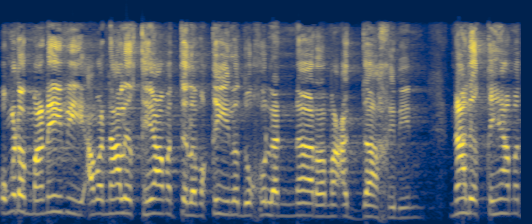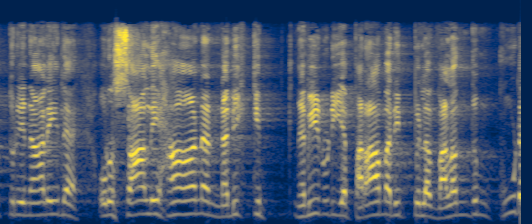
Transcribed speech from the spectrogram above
உங்களோட மனைவி அவன் நாலு கியாமத்தில் வக்கீல துகுலன் அத்தாஹிரின் நாலு கியாமத்துடைய நாளையில ஒரு சாலிஹான நபிக்கு நபியினுடைய பராமரிப்பில் வளர்ந்தும் கூட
